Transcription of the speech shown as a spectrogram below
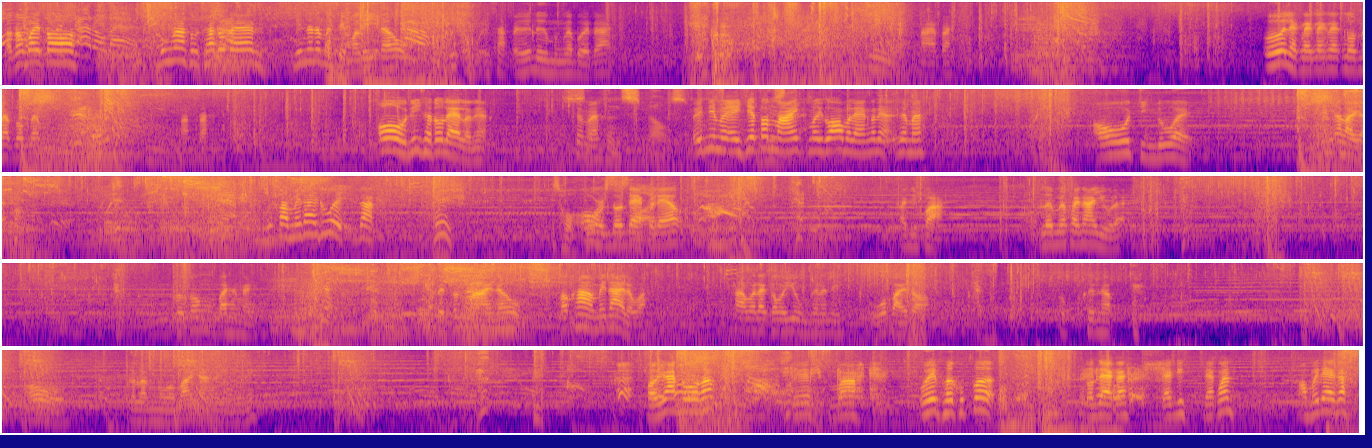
เราต้องไปต่อ Shadowland. มุ่งหน้าสู่ชาโดว์แลนด์นี่น่าจะเป็นเสียงมารีนะครับผมอุ๊ยโอ้โหไอสัตว์เอ้ยลืมมึงระเบิดได้ นี่ไงตายไป เออแหลกแหลกแหลกแหลกโดนแมปโดนแมปอืมตัดไป โอ้นี่ชาโดว์แลนด์เหรอเนี่ย ใช่ไหม Something smells. เอ้ยนี่มันไอ้เหี้ยต้นไม้มันล่อแมลงก็เนี่ยใช่ไหมโอ้จริงด้วย นี่อะไรอะอุ๊ยฟันไม่ได้ด้วยไอ้สัตว์ This whole โอ้ horse โดน is แดกไป alive. แล้วไปดีกว่าเริ่มไม่ค่อยน่าอยู่แล้วเราต้องไปทางไหน เป็นต้นไม้นะผม เราข้ามไม่ได้เหรอวะข้ามไม่ได้ก็มายุ่งแค่นั้นเองโอ้ไปต่อลุกขึ้นครับ โอ้กำลังนัวบ้านยางกันอยู่นี่ขออนุญาตนัวครับโอเคมาเฮ้ยเพอร์คูเปอร์โดนแดกไงแดกดิแดกมันเอาไม่แดกอะ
